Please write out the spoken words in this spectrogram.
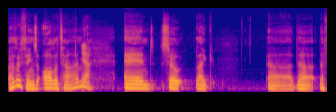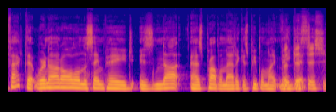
other things all the time Yeah. and so like uh, the the fact that we're not all on the same page is not as problematic as people might make For this it issue,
